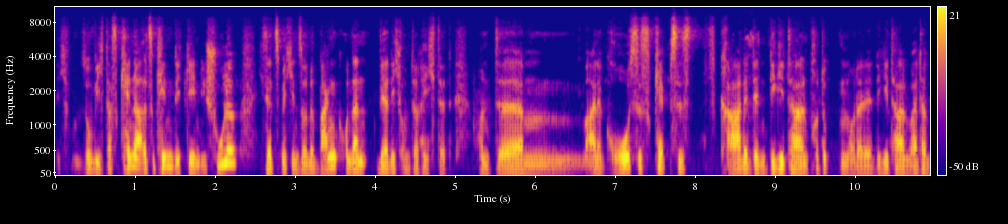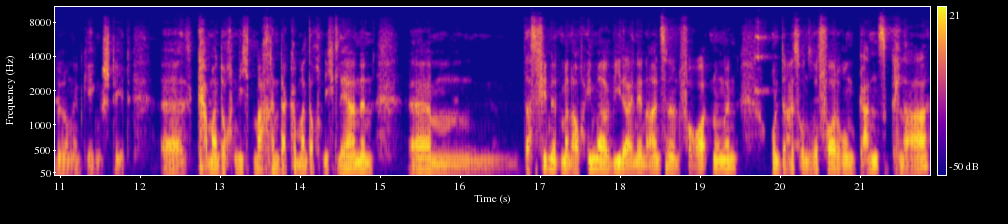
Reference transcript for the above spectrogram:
Ich, so wie ich das kenne als Kind, ich gehe in die Schule, ich setze mich in so eine Bank und dann werde ich unterrichtet. Und ähm, eine große Skepsis gerade den digitalen Produkten oder der digitalen Weiterbildung entgegensteht. Äh, kann man doch nicht machen, da kann man doch nicht lernen. Ähm, das findet man auch immer wieder in den einzelnen Verordnungen. Und da ist unsere Forderung ganz klar.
